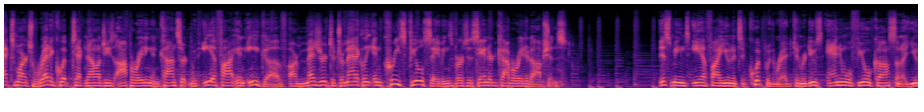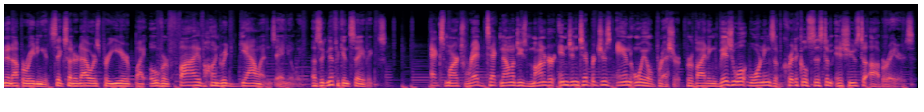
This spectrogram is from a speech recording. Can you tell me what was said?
Exmark's Red Equip technologies operating in concert with EFI and eGov are measured to dramatically increase fuel savings versus standard carbureted options. This means EFI units equipped with RED can reduce annual fuel costs on a unit operating at 600 hours per year by over 500 gallons annually, a significant savings. Exmark's RED technologies monitor engine temperatures and oil pressure, providing visual warnings of critical system issues to operators.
